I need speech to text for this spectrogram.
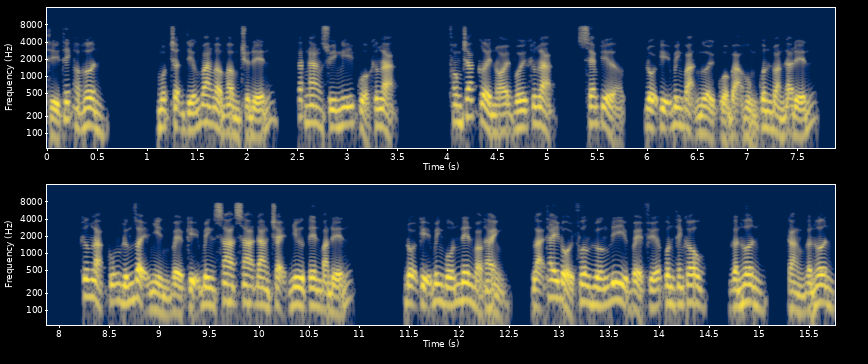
thì thích hợp hơn. Một trận tiếng vang ầm ầm chuyển đến, cắt ngang suy nghĩ của khương lạc. Phong trác cười nói với khương lạc, xem kìa, đội kỵ binh vạn người của bạo hùng quân đoàn đã đến. Khương lạc cũng đứng dậy nhìn về kỵ binh xa xa đang chạy như tên bắn đến. Đội kỵ binh vốn nên vào thành, lại thay đổi phương hướng đi về phía quân thanh khâu, gần hơn, càng gần hơn.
